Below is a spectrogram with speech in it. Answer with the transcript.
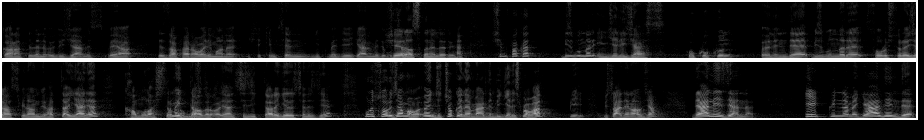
garantilerini ödeyeceğimiz veya işte Zafer Havalimanı işte kimsenin gitmediği gelmediği Şehir uçak- hastaneleri. Heh. Şimdi fakat biz bunları inceleyeceğiz. Hukukun önünde biz bunları soruşturacağız falan diyor. Hatta yer yer kamulaştırma iddiaları var. Yani siz iktidara gelirseniz diye. Bunu soracağım ama önce çok önem verdiğim bir gelişme var. Bir müsaadeni alacağım. Değerli izleyenler, ilk gündeme geldiğinde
